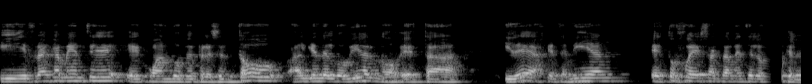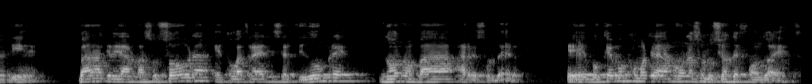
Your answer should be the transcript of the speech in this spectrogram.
Y francamente, eh, cuando me presentó alguien del gobierno estas ideas que tenían, esto fue exactamente lo que les dije. Van a crear más zozobra, esto va a traer incertidumbre, no nos va a resolver. Eh, busquemos cómo le damos una solución de fondo a esto.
